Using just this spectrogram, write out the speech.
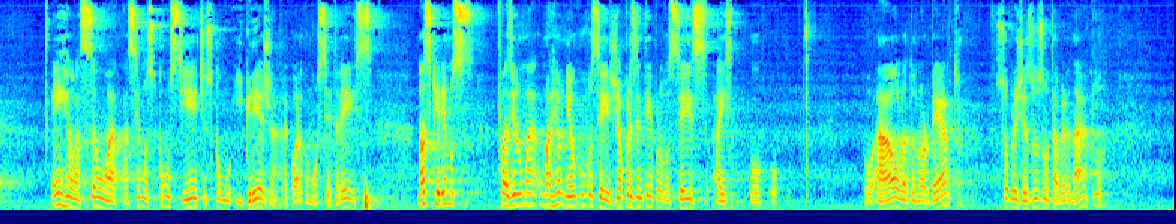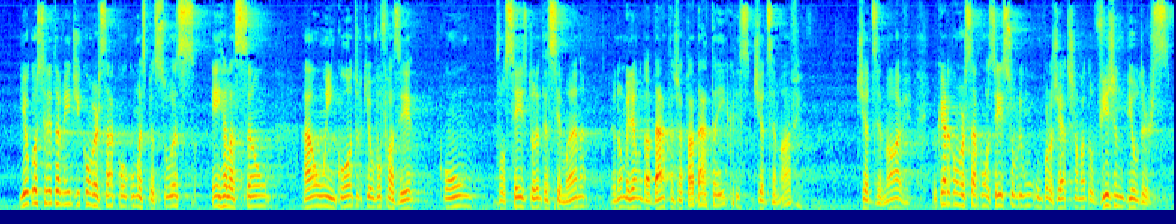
em relação a, a sermos conscientes como igreja, agora como C3, nós queremos fazer uma, uma reunião com vocês. Já apresentei para vocês a, o, o, a aula do Norberto sobre Jesus no tabernáculo. E eu gostaria também de conversar com algumas pessoas em relação a um encontro que eu vou fazer com vocês durante a semana. Eu não me lembro da data, já está a data aí, Cris? Dia 19? Dia 19 eu quero conversar com vocês sobre um, um projeto chamado Vision Builders,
